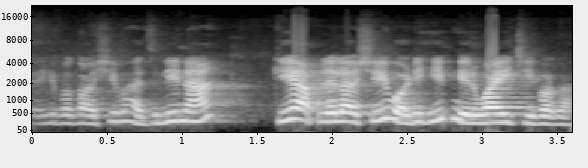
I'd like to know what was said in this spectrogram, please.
ही बघा अशी भाजली ना की आपल्याला अशी वडी ही फिरवायची बघा.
